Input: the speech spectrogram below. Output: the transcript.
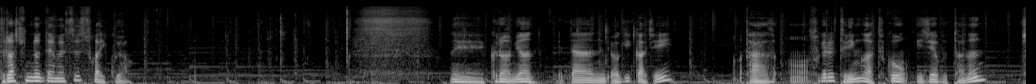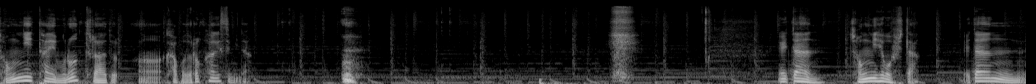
드라 충전 때문에 쓸 수가 있고요. 네, 그러면 일단 여기까지 어, 다 어, 소개를 드린 것 같고 이제부터는 정리 타임으로 들어가 어, 가보도록 하겠습니다. 일단 정리해 봅시다. 일단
